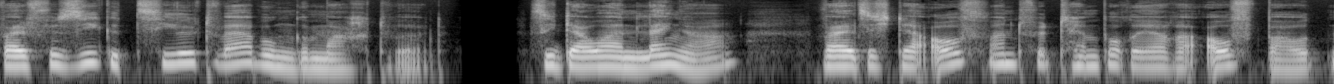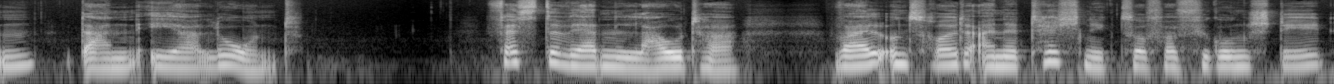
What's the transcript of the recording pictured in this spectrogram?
weil für sie gezielt Werbung gemacht wird. Sie dauern länger, weil sich der Aufwand für temporäre Aufbauten dann eher lohnt. Feste werden lauter, weil uns heute eine Technik zur Verfügung steht,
